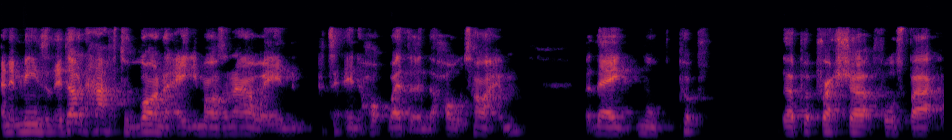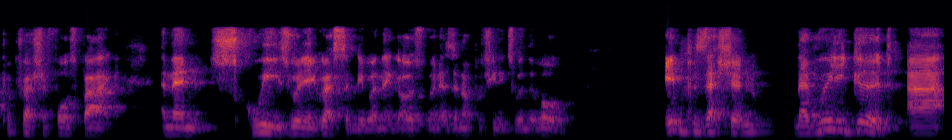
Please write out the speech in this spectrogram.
and it means that they don't have to run at 80 miles an hour in in hot weather the whole time, but they will put they'll put pressure, force back, put pressure, force back, and then squeeze really aggressively when they goes when there's an opportunity to win the ball. In possession, they're really good at.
